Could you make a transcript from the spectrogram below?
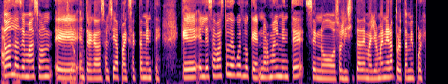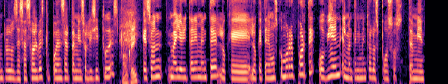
Ah, Todas las demás son eh, entregadas al CIAPA, exactamente. Que el desabasto de agua es lo que normalmente se nos solicita de mayor manera, pero también, por ejemplo, los desasolves que pueden ser también solicitados que son mayoritariamente lo que, lo que tenemos como reporte, o bien el mantenimiento de los pozos también,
